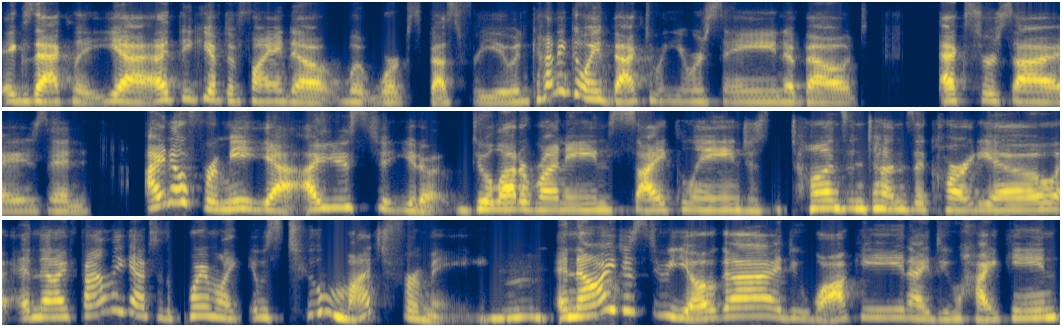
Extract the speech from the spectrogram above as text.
Exactly. Yeah. I think you have to find out what works best for you. And kind of going back to what you were saying about exercise and I know for me, yeah, I used to, you know, do a lot of running, cycling, just tons and tons of cardio. And then I finally got to the point I'm like, it was too much for me. Mm-hmm. And now I just do yoga, I do walking, I do hiking.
